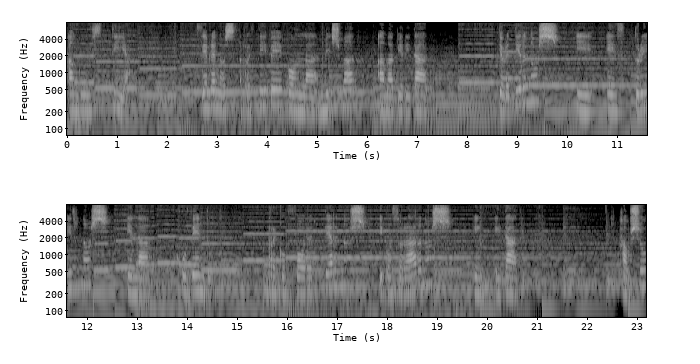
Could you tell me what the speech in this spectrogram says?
angustias. Siempre nos recibe con la misma amabilidad. Divertirnos y instruirnos en la juventud, reconfortarnos y consolarnos en edad. 好书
